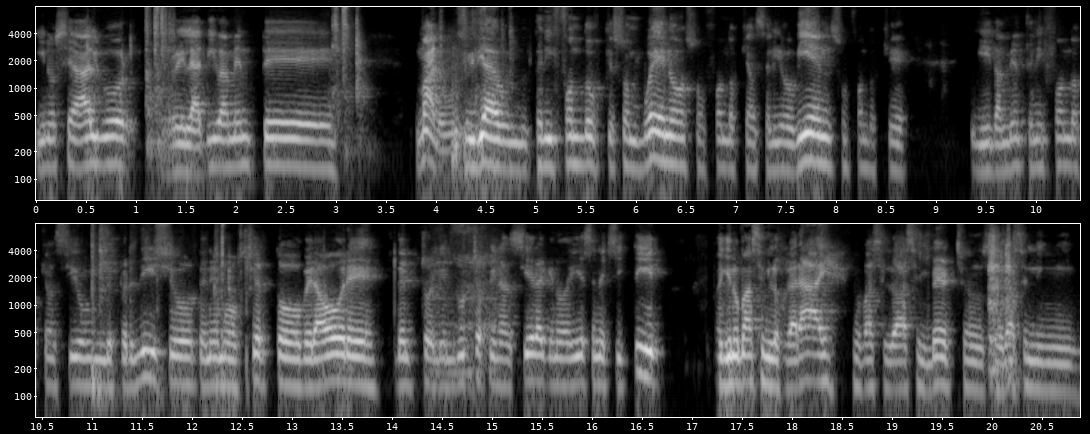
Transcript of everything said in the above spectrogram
y no sea algo relativamente malo. Hoy día tenéis fondos que son buenos, son fondos que han salido bien, son fondos que y también tenéis fondos que han sido un desperdicio, tenemos ciertos operadores dentro de la industria financiera que no debiesen existir, para que no pasen los garay, no pasen los asset merchants, no pasen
